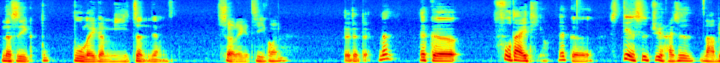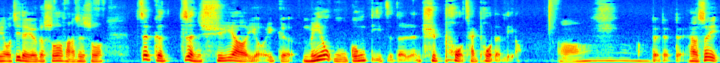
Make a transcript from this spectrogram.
那是一个布布了一个迷阵，这样子设了一个机关。对对对，那那个附带一提，那个电视剧还是哪边？我记得有一个说法是说，这个阵需要有一个没有武功底子的人去破才破得了。哦，对对对，好，所以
